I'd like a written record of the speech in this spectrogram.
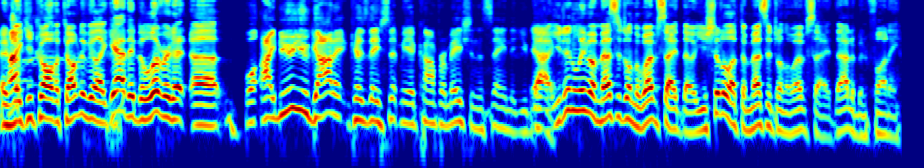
and make you call the company, and be like, "Yeah, they delivered it." Uh, Well, I knew you got it because they sent me a confirmation saying that you yeah, got it. you didn't leave a message on the website though. You should have left a message on the website. That'd have been funny.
